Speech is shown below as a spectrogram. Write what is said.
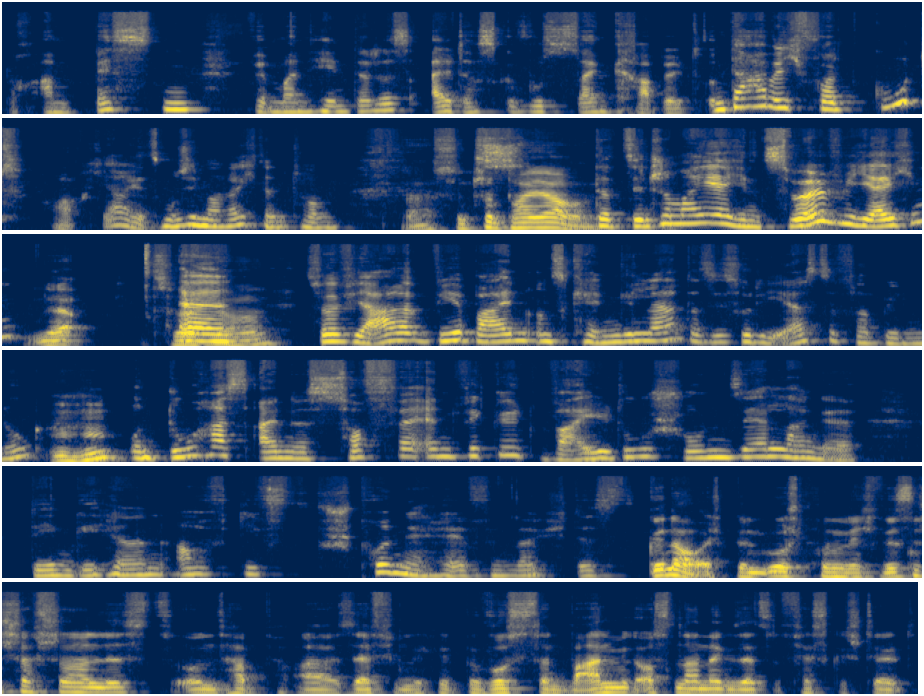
Doch am besten, wenn man hinter das Altersgewusstsein krabbelt. Und da habe ich vor gut, ach ja, jetzt muss ich mal rechnen, Tom. Das sind schon ein paar Jahre. Das sind schon mal Jährchen, zwölf Jährchen. Ja. Zwölf äh, Jahre. Äh, zwölf Jahre, wir beiden uns kennengelernt, das ist so die erste Verbindung. Mhm. Und du hast eine Software entwickelt, weil du schon sehr lange dem Gehirn auf die Sprünge helfen möchtest. Genau, ich bin ursprünglich Wissenschaftsjournalist und habe äh, sehr viel mich mit Bewusstsein Wahrnehmung auseinandergesetzt und festgestellt,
